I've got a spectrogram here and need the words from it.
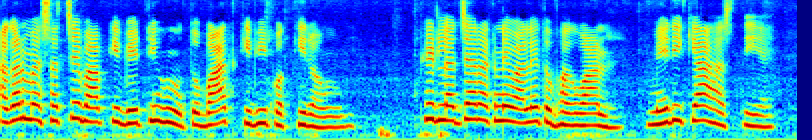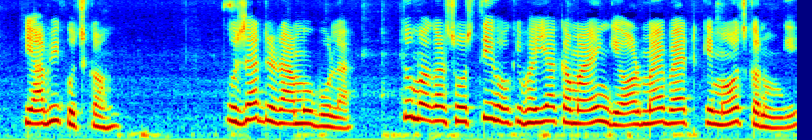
अगर मैं सच्चे बाप की बेटी हूँ तो बात की भी पक्की रहूँगी। फिर लज्जा रखने वाले तो भगवान हैं। मेरी क्या हस्ती है कि अभी कुछ कहूँ? उजड रामू बोला, तुम अगर सोचती हो कि भैया कमाएँगे और मैं बैठ के मौज करूँगी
